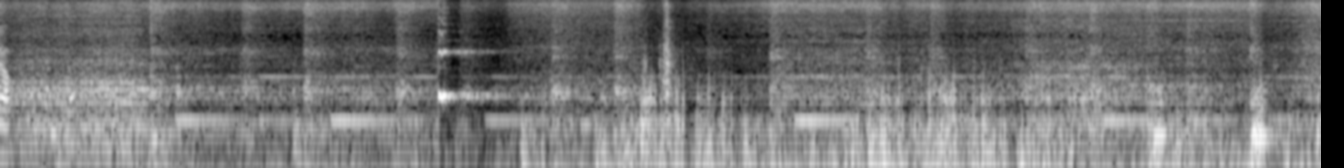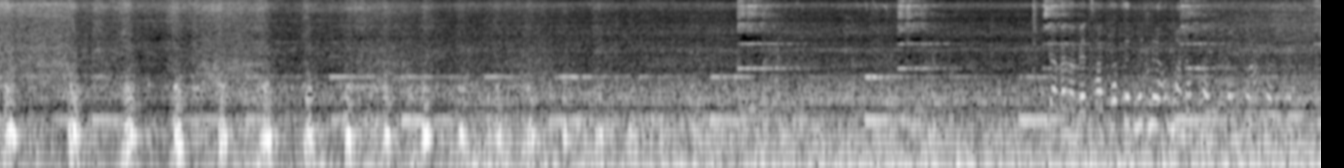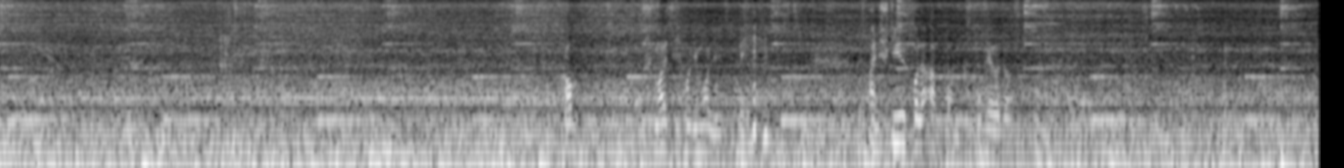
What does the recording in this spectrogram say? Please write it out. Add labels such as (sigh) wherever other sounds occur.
Yeah. Mehr Zeit gehabt hätte, hätten wir auch mal nach fahren können. Komm, schmeiß dich vor die Molly. (laughs) Ein Stiel voller Abgang wäre das.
